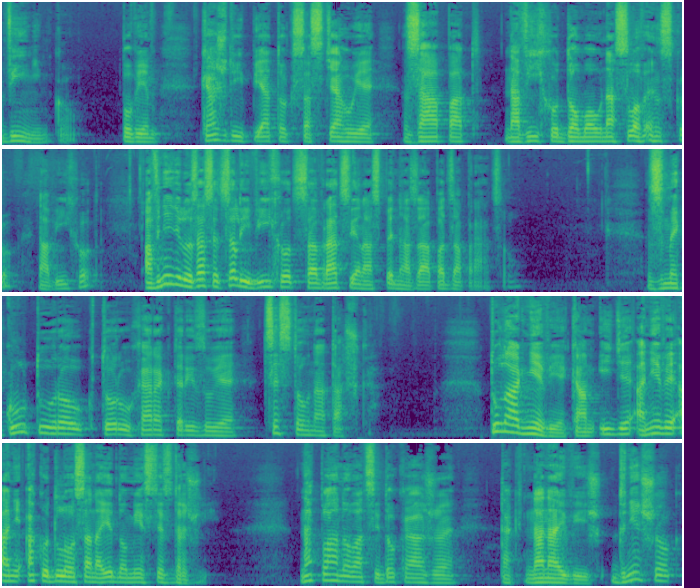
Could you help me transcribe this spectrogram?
výnimkou. Poviem, každý piatok sa stiahuje západ na východ domov na Slovensko, na východ, a v nedelu zase celý východ sa vracia naspäť na západ za prácou. Sme kultúrou, ktorú charakterizuje cestovná taška. Tulák nevie, kam ide a nevie ani, ako dlho sa na jednom mieste zdrží. Naplánovať si dokáže tak na najvýš dnešok,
